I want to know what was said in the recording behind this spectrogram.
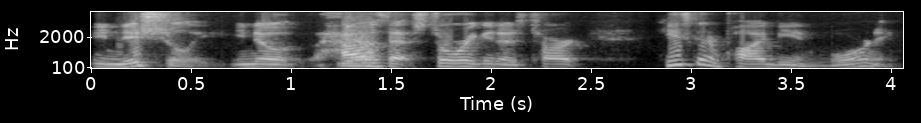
initially you know how is Yeah. that story going to start he's going to probably be in mourning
